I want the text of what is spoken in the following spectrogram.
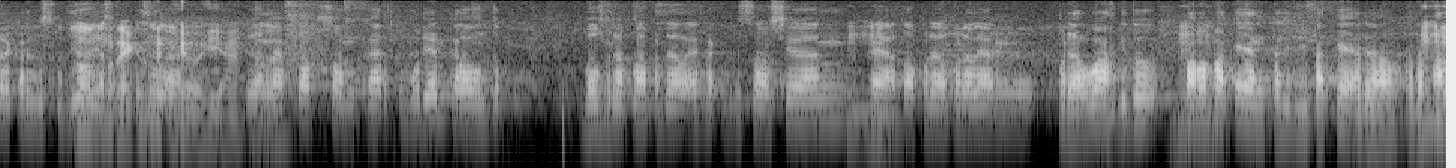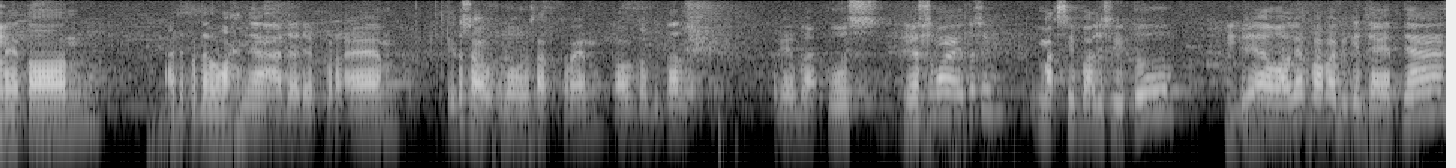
recording studio Home ya recording, iya. Dengan laptop, sound card. Kemudian kalau untuk beberapa pedal efek distortion, kayak atau pedal-pedal yang pedal wah gitu, papa pakai yang tadi dipakai ada ada paleton, ada pedal wahnya, ada deper M. Itu udah sangat keren. Kalau untuk gitar pakai bagus. Ya semua itu sih maksimal di situ. Jadi awalnya papa bikin guide-nya,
